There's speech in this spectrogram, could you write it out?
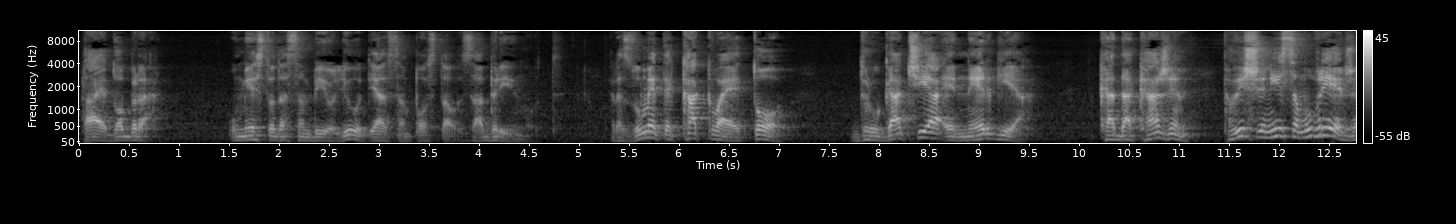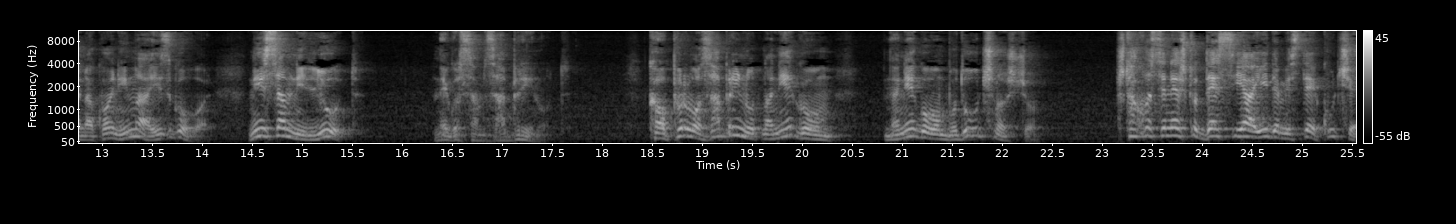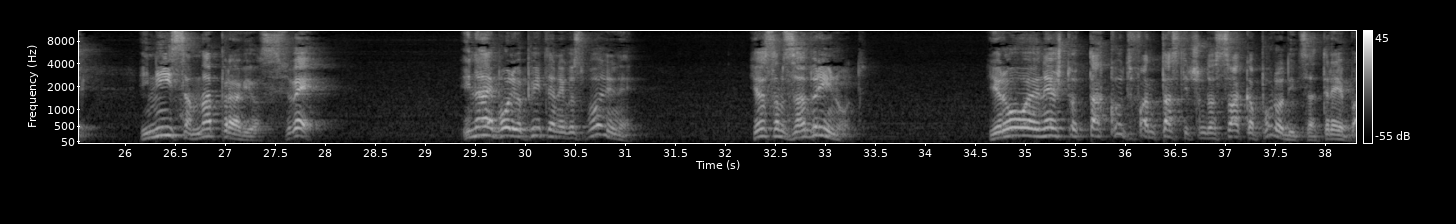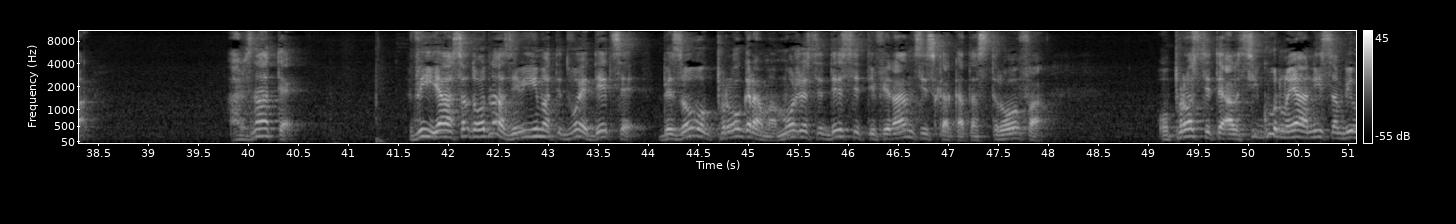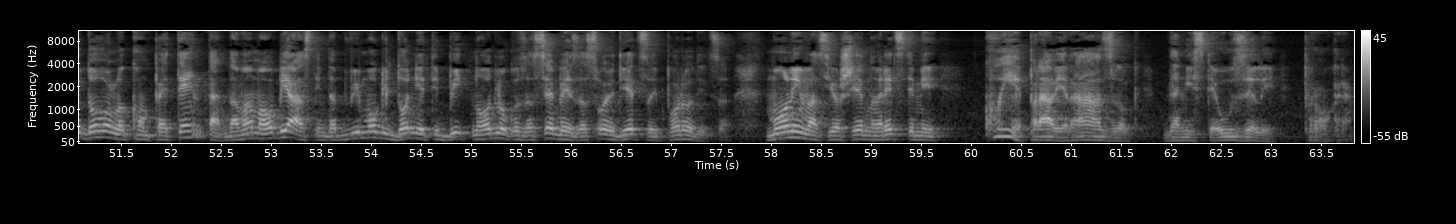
ta je dobra. Umjesto da sam bio ljut, ja sam postao zabrinut. Razumete kakva je to drugačija energija kada kažem pa više nisam uvrijeđen ako on ima izgovor. Nisam ni ljut, nego sam zabrinut. Kao prvo zabrinut na njegovom, na njegovom budućnošću. Šta ako se nešto desi, ja idem iz te kuće i nisam napravio sve. I najbolje pitanje, gospodine, ja sam zabrinut. Jer ovo je nešto tako fantastično da svaka porodica treba. Ali znate, vi, ja sad odlazim, vi imate dvoje djece, bez ovog programa može se desiti financijska katastrofa. Oprostite, ali sigurno ja nisam bio dovoljno kompetentan da vama objasnim da bi vi mogli donijeti bitnu odluku za sebe i za svoju djecu i porodicu. Molim vas još jednom, recite mi, koji je pravi razlog da niste uzeli program?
